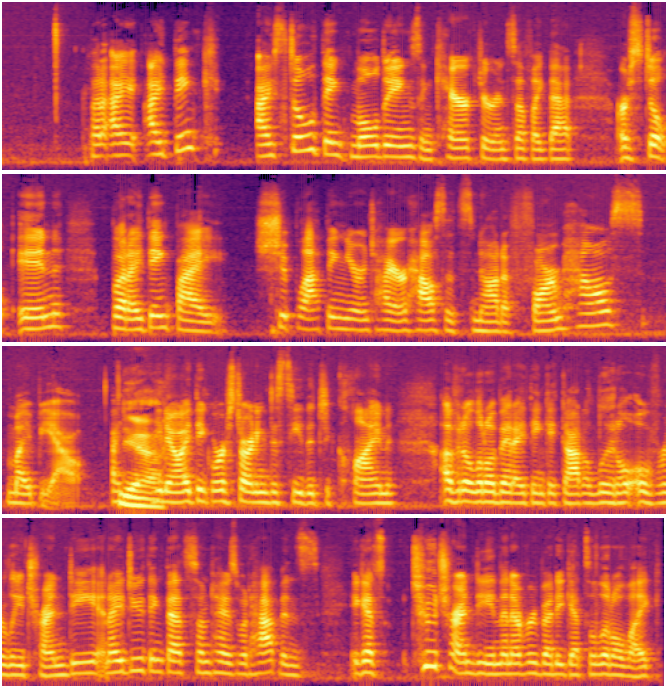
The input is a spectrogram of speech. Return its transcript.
but I I think I still think moldings and character and stuff like that are still in. But I think by shiplapping your entire house that's not a farmhouse might be out. I, Yeah. You know, I think we're starting to see the decline of it a little bit. I think it got a little overly trendy. And I do think that's sometimes what happens. It gets too trendy and then everybody gets a little like,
